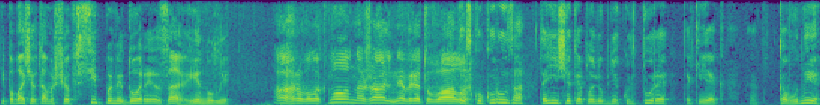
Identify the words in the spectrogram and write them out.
і побачив там, що всі помідори загинули. Агроволокно, на жаль, не врятувало. Тож кукуруза та інші теплолюбні культури, такі як е, кавуни,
